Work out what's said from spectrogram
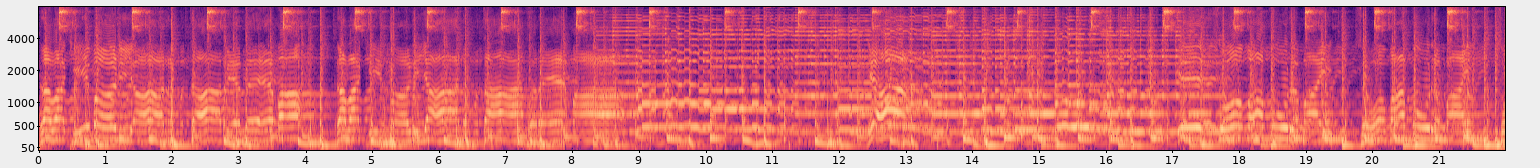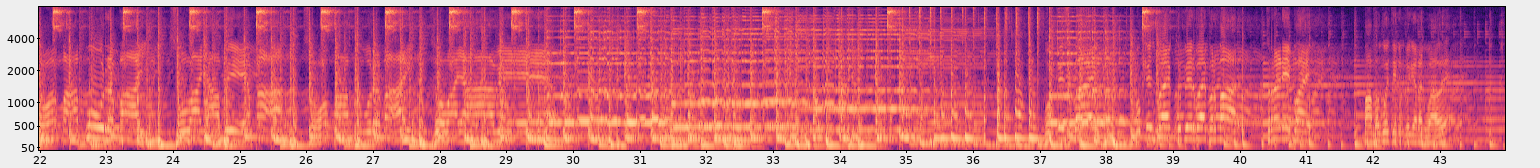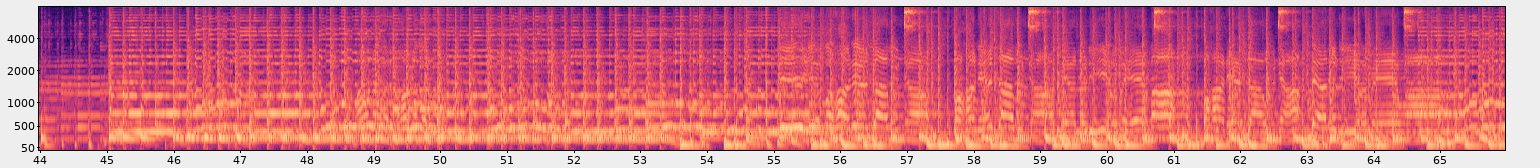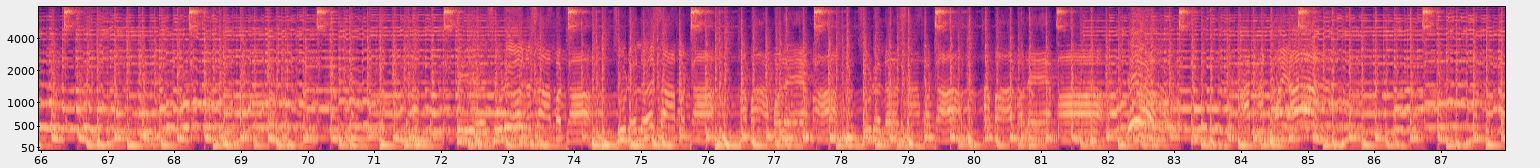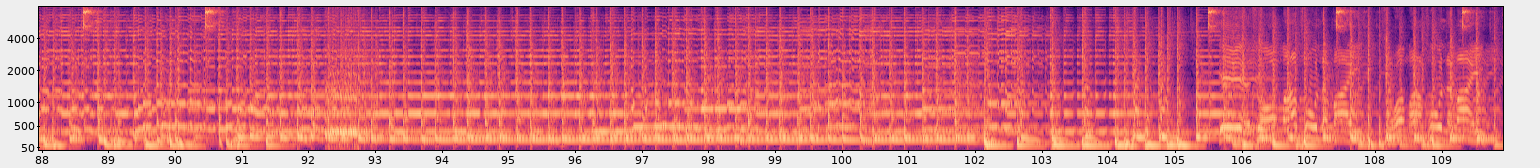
રવાખી મળ્યા રમતા બેલેમાં રવાખી મળ્યા રમતા ફરેમાં યા એ સોમાપુર બાઈ સોમાપુર બાઈ સોમાપુર પરમાર ત્રણેય ભાઈ માં ભગવતીને પગે લાગવા આવે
